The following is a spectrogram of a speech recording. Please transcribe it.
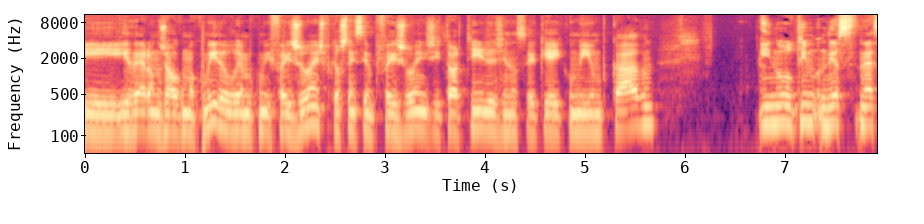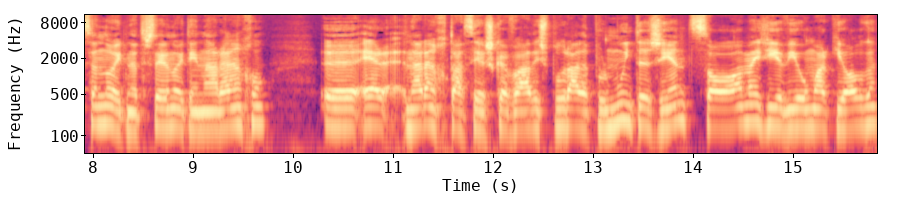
e, e deram-nos alguma comida. Eu lembro que comi feijões, porque eles têm sempre feijões e tortilhas e não sei o que, e comi um bocado. E no último, nesse, nessa noite, na terceira noite em Naranjo, eh, era, Naranjo está a ser escavada e explorada por muita gente, só homens, e havia uma arqueóloga.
